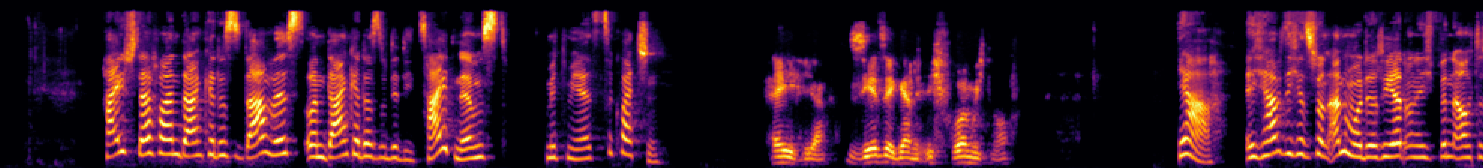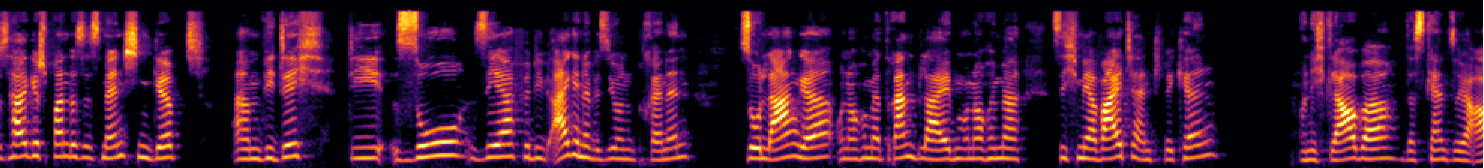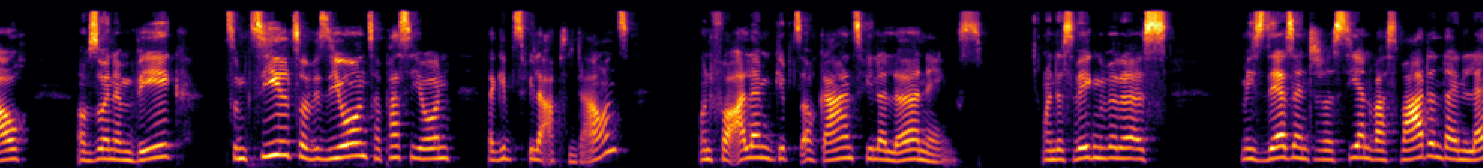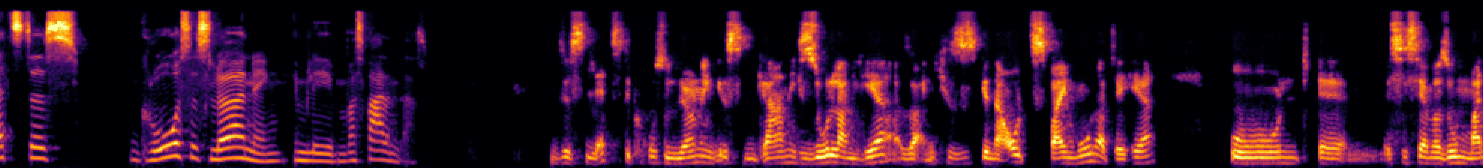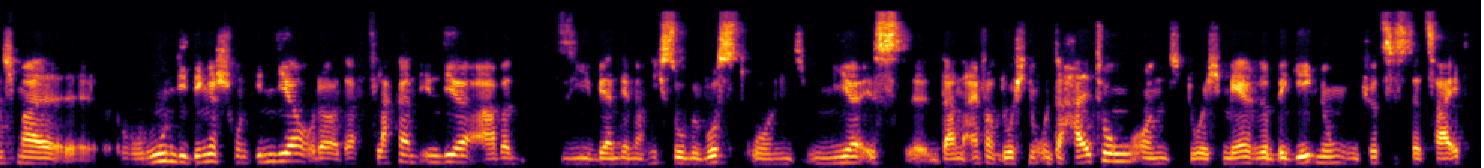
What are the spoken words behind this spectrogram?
Hi Stefan, danke, dass du da bist und danke, dass du dir die Zeit nimmst, mit mir jetzt zu quatschen. Hey, ja, sehr, sehr gerne. Ich freue mich drauf. Ja, ich habe dich jetzt schon anmoderiert und ich bin auch total gespannt, dass es Menschen gibt ähm, wie dich, die so sehr für die eigene Vision brennen, so lange und auch immer dranbleiben und auch immer sich mehr weiterentwickeln. Und ich glaube, das kennst du ja auch, auf so einem Weg zum Ziel, zur Vision, zur Passion, da gibt es viele Ups und Downs. Und vor allem gibt es auch ganz viele Learnings. Und deswegen würde es mich sehr, sehr interessieren, was war denn dein letztes großes Learning im Leben? Was war denn das? Das letzte große Learning ist gar nicht so lang her. Also eigentlich ist es genau zwei Monate her. Und äh, es ist ja immer so, manchmal äh, ruhen die Dinge schon in dir oder, oder flackern in dir, aber sie werden dir noch nicht so bewusst. Und mir ist äh, dann einfach durch eine Unterhaltung und durch mehrere Begegnungen in kürzester Zeit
